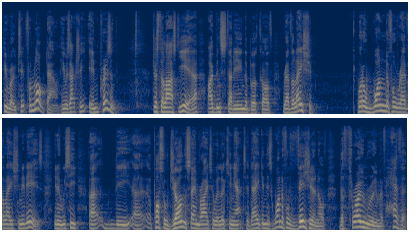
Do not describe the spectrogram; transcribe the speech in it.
He wrote it from lockdown. He was actually in prison. Just the last year, I've been studying the book of Revelation. What a wonderful revelation it is. You know, we see uh, the uh, Apostle John, the same writer we're looking at today, getting this wonderful vision of the throne room of heaven.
